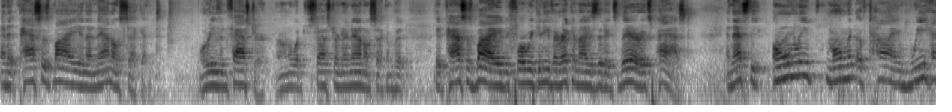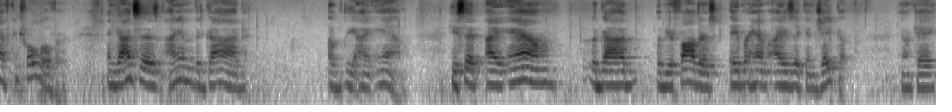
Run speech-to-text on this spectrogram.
and it passes by in a nanosecond, or even faster. I don't know what's faster than a nanosecond, but it passes by before we can even recognize that it's there, it's past. And that's the only moment of time we have control over. And God says, I am the God of the I am. He said, I am the God of your fathers, Abraham, Isaac, and Jacob. Okay?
